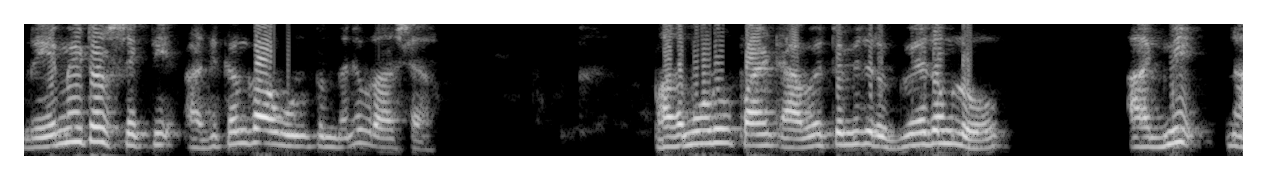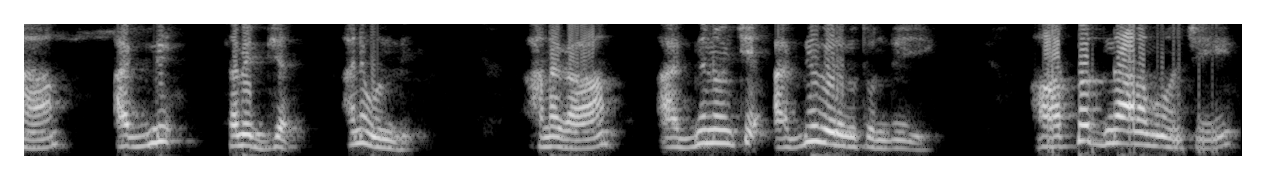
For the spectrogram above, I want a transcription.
గ్రేమేటర్ శక్తి అధికంగా ఉంటుందని వ్రాశారు. పదమూడు పాయింట్ యాభై తొమ్మిది ఋగ్వేదంలో అగ్ని నా అగ్ని సమిధ్యత్ అని ఉంది. అనగా అగ్ని నుంచి అగ్ని వెలుగుతుంది. ఆత్మజ్ఞానం నుంచి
